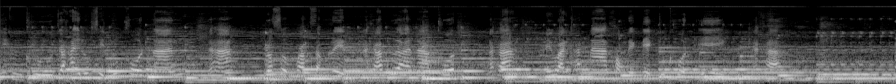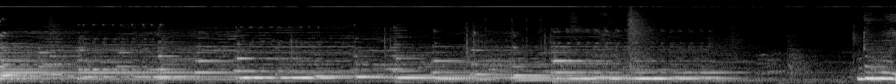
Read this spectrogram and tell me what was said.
ที่คุณครูจะให้ลูกศิษย์ทุกคนนั้นนะคะประสบความสำเร็จนะคะเพื่ออนาคตนะคะในวันข้างหน้าของเด็กๆทุกคนเองนะคะด้วย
